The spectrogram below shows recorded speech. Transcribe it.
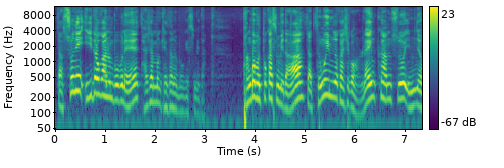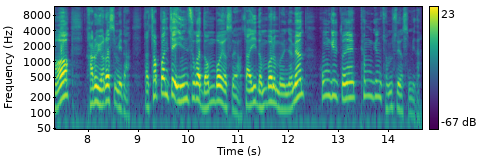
자 순위 2라고 하는 부분에 다시 한번 계산해 보겠습니다. 방법은 똑같습니다. 자 등호 입력하시고 rank 함수 입력 가로 열었습니다. 자 첫 번째 인수가 넘버였어요. 자 이 넘버는 뭐였냐면 홍길동의 평균 점수였습니다.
